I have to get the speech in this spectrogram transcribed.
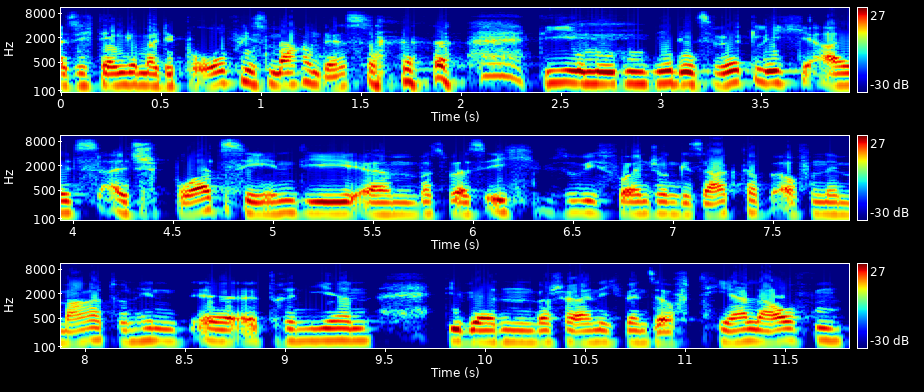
Also, ich denke mal, die Profis machen das. Diejenigen, die das wirklich als als Sport sehen, die, ähm, was weiß ich, so wie ich's vorhin schon gesagt habe, auf 'nen Marathon hin, äh, trainieren, die werden wahrscheinlich, wenn sie auf Teer laufen,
